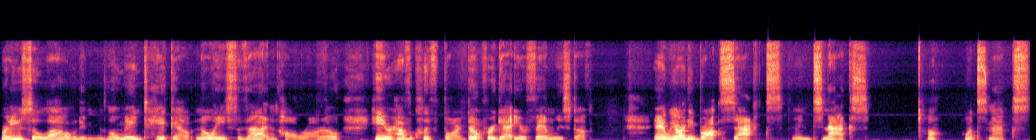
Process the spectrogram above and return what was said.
Why are you so loud and lo mein takeout? No one eats that in Colorado. Here, have a Clif Bar. Don't forget your family stuff. And we already brought snacks. I mean, snacks. Oh, what snacks?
